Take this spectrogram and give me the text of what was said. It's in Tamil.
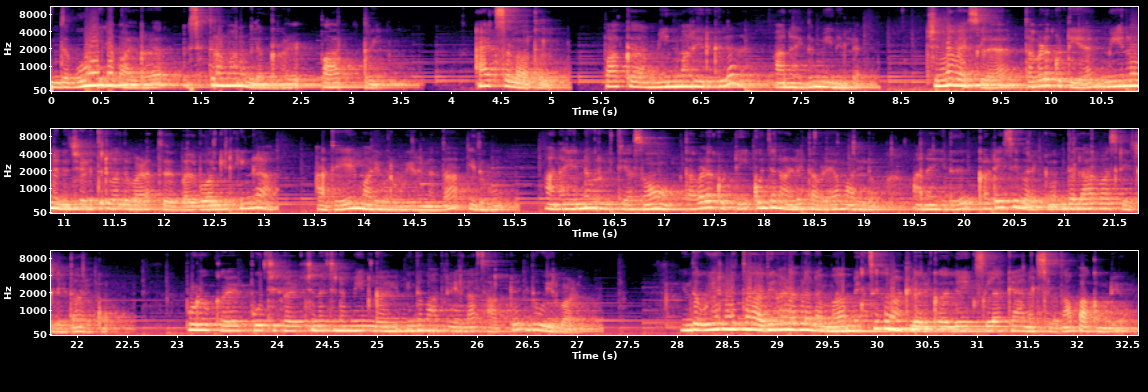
இந்த பூமியில் வாழ்கிற விசித்திரமான விலங்குகள் பார்ட் த்ரீ ஆக்சலாட்டல் பார்க்க மீன் மாதிரி இருக்குல்ல? ஆனால் இது மீன் இல்லை. சின்ன வயசில் தவளைக்குட்டியை மீனும் நினச்சி எடுத்துகிட்டு வந்து வளர்த்து பல்பு வாங்கியிருக்கீங்களா? அதே மாதிரி ஒரு உயிரினம் தான் இதுவும். ஆனால் என்ன ஒரு வித்தியாசம்? தவளைக்குட்டி கொஞ்ச நாள்லேயே தவளையாக மாறிடும். ஆனால் இது கடைசி வரைக்கும் இந்த லார்வா ஸ்டேஜ்லேயே தான் இருக்கும். புழுக்கள் பூச்சிகள் சின்ன சின்ன மீன்கள் இந்த மாதிரியெல்லாம் சாப்பிட்டு இது உயிர் வாழும். இந்த உயிரினத்தை அதிக அளவில் நம்ம மெக்சிகோ நாட்டில் இருக்க லேக்ஸில் கேனல்ஸில் தான் பார்க்க முடியும்.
